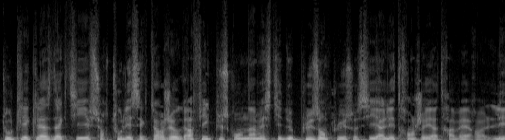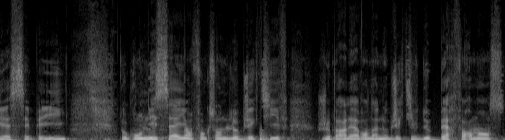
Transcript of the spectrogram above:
toutes les classes d'actifs, sur tous les secteurs géographiques, puisqu'on investit de plus en plus aussi à l'étranger à travers les SCPI. Donc, on essaye, en fonction de l'objectif, je parlais avant d'un objectif de performance.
